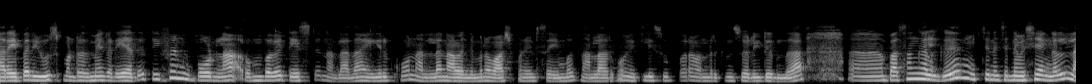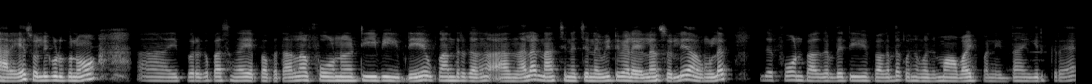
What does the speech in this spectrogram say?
நிறைய பேர் யூஸ் பண்ணுறதுமே கிடையாது. டிஃபனுக்கு போடலாம். ரொம்பவே டேஸ்ட்டு நல்லா தான் இருக்கும். நல்லா நாலஞ்சு முறை வாஷ் பண்ணிட்டு செய்யும்போது நல்லாயிருக்கும் இட்லி சூப்பராக வந்திருக்குன்னு சொல்லிட்டு இருந்தா பசங்களுக்கு சின்ன சின்ன விஷயங்கள் நிறைய சொல்லிக் கொடுக்கணும். இப்போ இருக்க பசங்க எப்போ பார்த்தாலும் ஃபோனு டிவி இப்படியே உட்காந்துருக்காங்க அதனால் நான் சின்ன சின்ன வீட்டு வேலையெல்லாம் சொல்லி அவங்கள இந்த ஃபோன் பார்க்குறது டிவி பார்க்குறத கொஞ்சம் கொஞ்சமாக அவாய்ட் பண்ணிட்டு தான் இருக்கிறேன்.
